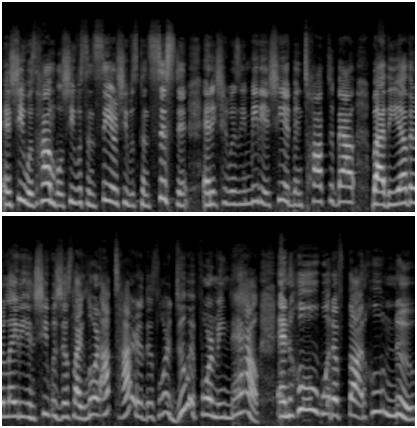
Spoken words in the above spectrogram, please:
And she was humble. She was sincere. She was consistent. And she was immediate. She had been talked about by the other lady, and she was just like, Lord, I'm tired of this. Lord, do it for me now. And who would have thought, who knew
